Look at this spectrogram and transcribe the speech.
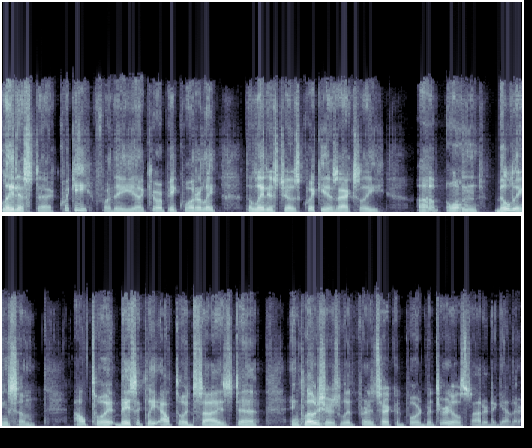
latest uh, quickie for the uh, QRP Quarterly. The latest Joe's quickie is actually uh, on building some Altoid, basically Altoid sized uh, enclosures with printed circuit board materials soldered together.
